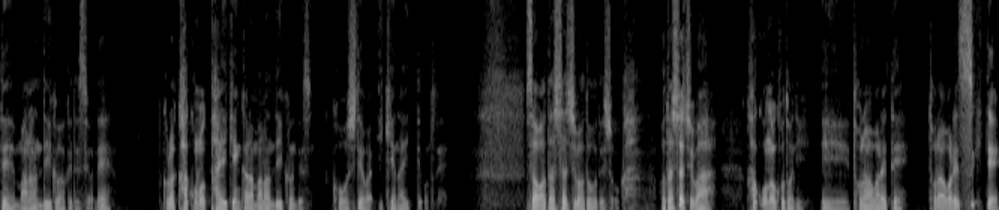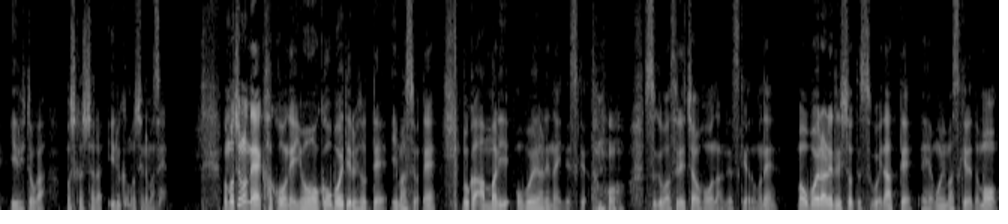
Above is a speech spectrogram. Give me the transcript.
て学んでいくわけですよね。これは過去の体験から学んでいくんです。こうしてはいけないってことで。さあ私たちはどうでしょうか？私たちは過去のことにとら、えー、われてとらわれすぎている人がもしかしたらいるかもしれません。もちろんね過去をねよく覚えている人っていますよね。僕はあんまり覚えられないんですけれども すぐ忘れちゃう方なんですけれどもね、まあ、覚えられる人ってすごいなって思いますけれども。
